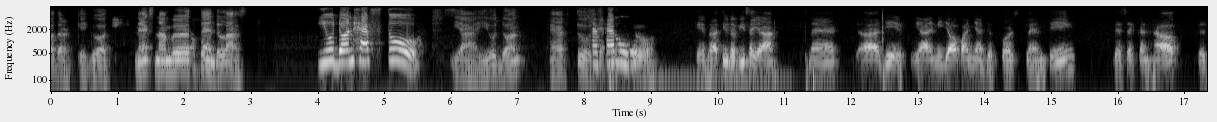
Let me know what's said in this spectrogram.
water. Okay, good. Next, number Okay. 10, the last. You don't have to. Yeah, you don't have to. Have to. Oke, berarti udah bisa ya. Next, uh, Dave. Ya, ini jawabannya. The first planting, the second help, the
